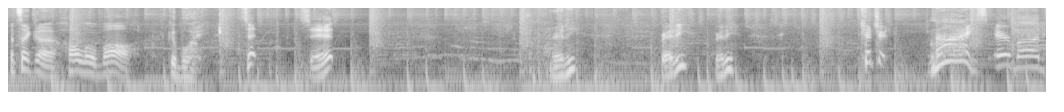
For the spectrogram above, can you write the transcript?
That's like a hollow ball. Good boy. Sit, sit. Ready? Ready? Ready? Catch it! Nice! Air bud!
